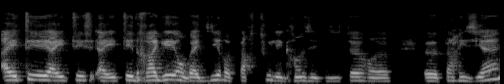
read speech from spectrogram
a, été, a, été, a été draguée, on va dire, par tous les grands éditeurs parisiens.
